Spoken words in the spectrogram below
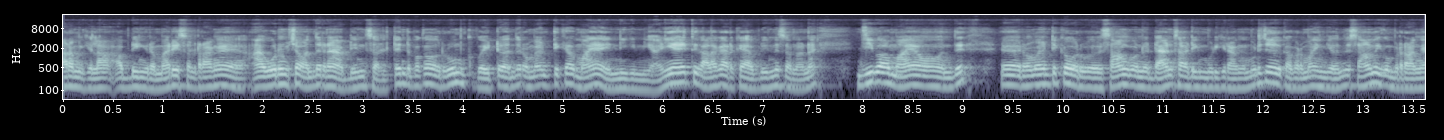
ஆரம்பிக்கலாம் அப்படிங்கிற மாதிரி சொல்கிறாங்க ஒரு நிமிஷம் வந்துடுறேன் அப்படின்னு சொல்லிட்டு இந்த பக்கம் ரூமுக்கு போயிட்டு வந்து ரொமான்டிக்காக மாயா இன்னைக்கு நீ அநியாயத்துக்கு அழகாக இருக்க அப்படின்னு சொன்னோன்னே ஜீவா மாயாவும் வந்து ரொமான்டிக்காக ஒரு சாங் ஒன்று டான்ஸ் ஆடி முடிக்கிறாங்க. முடிச்சதுக்கப்புறமா இங்கே வந்து சாமி கும்பிட்றாங்க.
